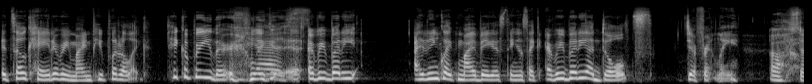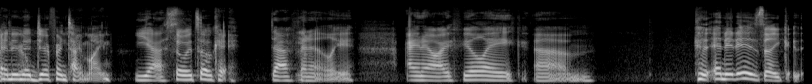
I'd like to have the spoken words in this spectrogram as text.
it's okay to remind people to like take a breather. Yes. like everybody, I think like my biggest thing is like everybody adults differently oh, so and in a different timeline. yes, So it's okay. definitely. I know. I feel like, um, and it is like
